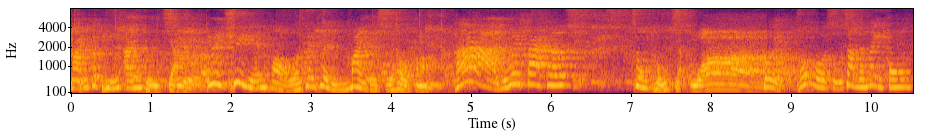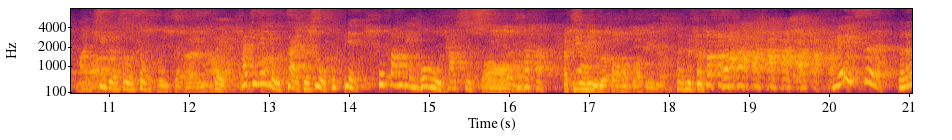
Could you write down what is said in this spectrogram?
买一个平安回家，因为去年哈我在这里卖的时候哈，啊，有位大哥。中头奖！哇！对，从我手上的那一封买去的时候中头奖。对，他今天有在，可是我不便不方便透露他是谁。哦，他今天有没有包红包给你？没事，可能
